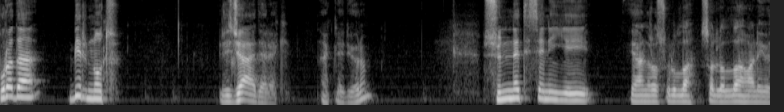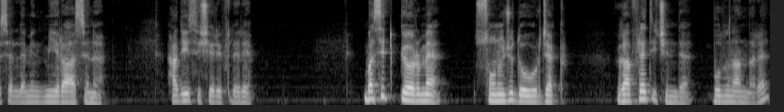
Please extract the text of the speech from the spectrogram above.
Burada bir not rica ederek naklediyorum. Sünnet-i seniyyeyi yani Resulullah sallallahu aleyhi ve sellemin mirasını, hadisi şerifleri, basit görme sonucu doğuracak gaflet içinde bulunanları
